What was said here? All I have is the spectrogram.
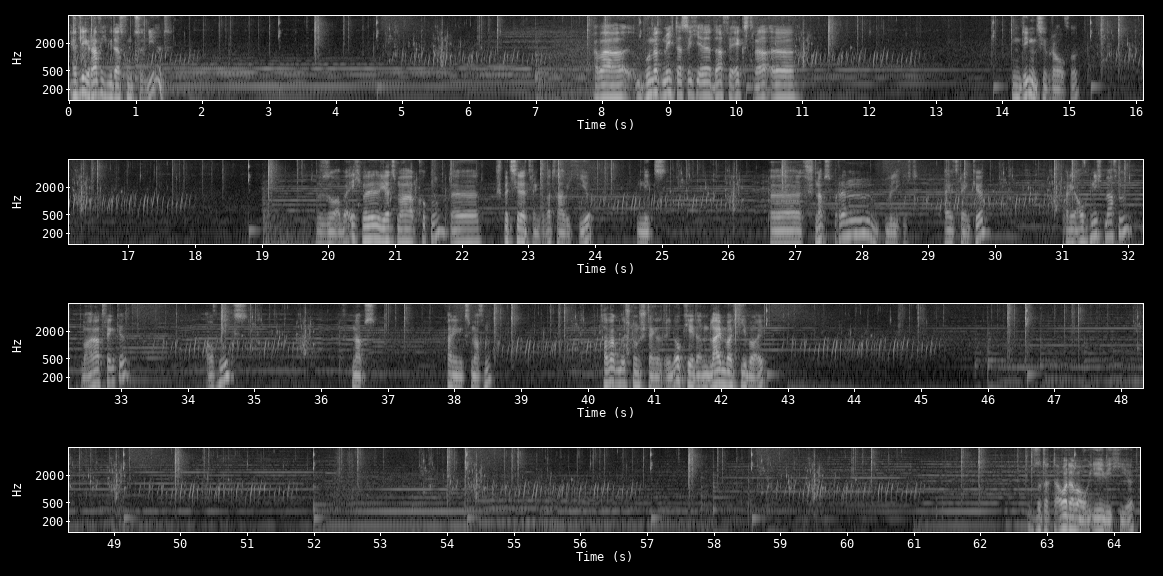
Endlich raff ich, wie das funktioniert. Aber wundert mich, dass ich äh, dafür extra äh, ein Dingens hier brauche. So, aber ich will jetzt mal gucken. Äh, spezielle Tränke. Was habe ich hier? Nix. Äh, Schnapsbrennen will ich nicht. Heiltränke. Kann ich auch nicht machen. Mana-Tränke. Auch nichts. Schnaps. Kann ich nichts machen. Tabakmischen und Stängel drin. Okay, dann bleiben wir hierbei. So, das dauert aber auch ewig hier.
